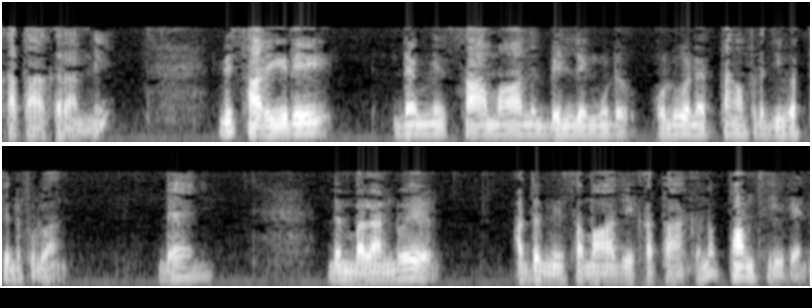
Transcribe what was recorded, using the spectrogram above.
කතා කරන්නේ. මේ ශරීරේ දැන් මේ සාමාන්‍ය බෙල්ලෙන් උඩ ඔළුව නැත්තම් අපිට ජීවත් වෙන්න පුළුවන්. බෑනේ. දැන් බලන්න ඔය අද මේ සමාජයේ කතා කරන පන්සිල් ගැන.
